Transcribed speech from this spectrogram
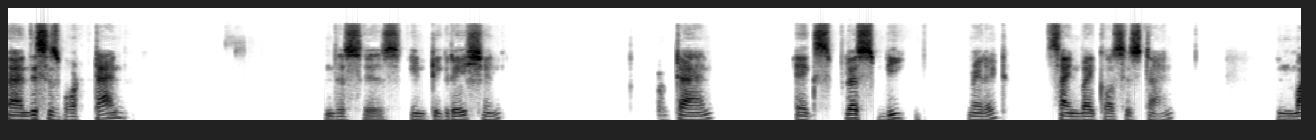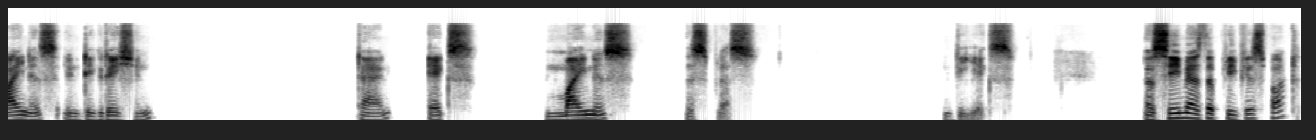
and this is what tan this is integration tan x plus b right sine by cos is tan minus integration tan x minus this plus dx. Now same as the previous part,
